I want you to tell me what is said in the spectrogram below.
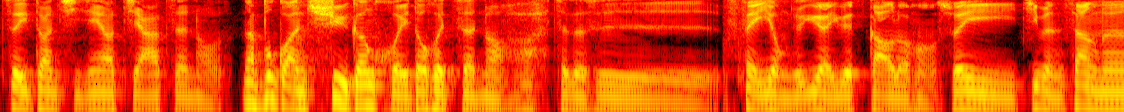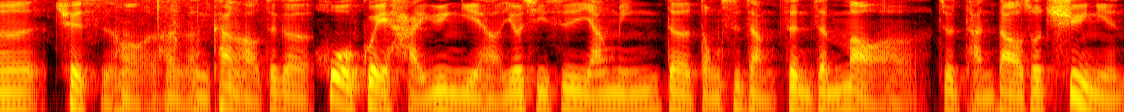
这一段期间要加增哦，那不管去跟回都会增哦，哇，这个是费用就越来越高了哈，所以基本上呢，确实哈，很很看好这个货柜海运业哈，尤其是阳明的董事长郑珍茂啊。就谈到说，去年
